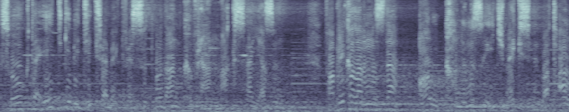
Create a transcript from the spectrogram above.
soğukta et gibi titremek ve sıtmadan kıvranmaksa yazın. Fabrikalarınızda al kanınızı içmekse vatan,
